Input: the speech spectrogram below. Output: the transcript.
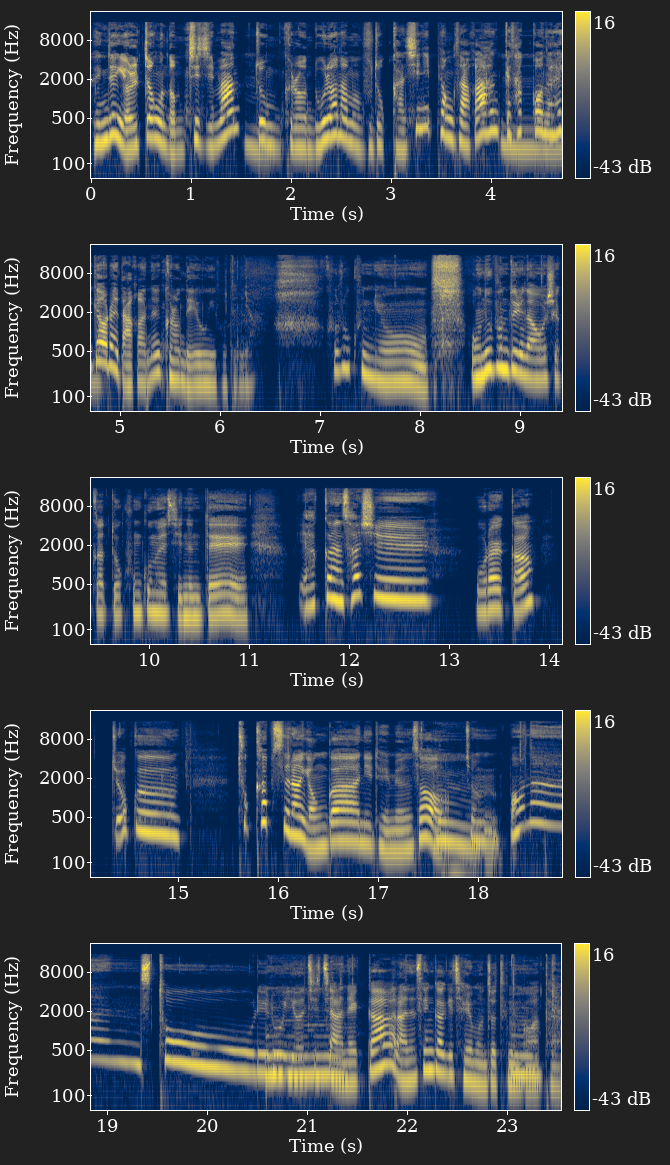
굉장히 열정은 넘치지만 음. 좀 그런 노련함은 부족한 신입 형사가 함께 음. 사건을 해결해 나가는 그런 내용이거든요. 그렇군요. 어느 분들이 나오실까 또 궁금해지는데 약간 사실 뭐랄까 조금 투캅스랑 연관이 되면서 음. 좀 뻔한 스토리로 음. 이어지지 않을까라는 생각이 제일 먼저 드는 음. 것 같아요.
